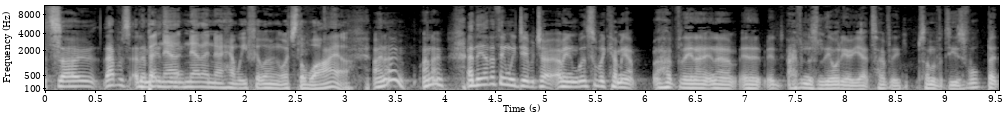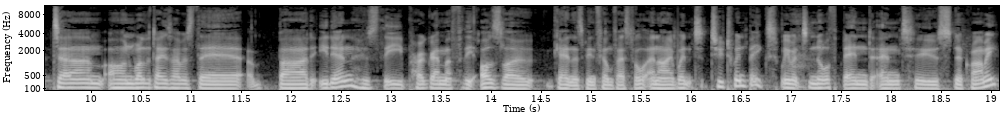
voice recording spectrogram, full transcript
So that was an but amazing. now, now they know how we feel when we watch The Wire. I know, I know. And the other thing we did, which I, I mean, this will be coming up hopefully in a, in a, in a I haven't listened to the audio yet, so hopefully some of it's useful. But um, on one of the days I was there, Bard Eden, who's the programmer for the Oslo Gay Lesbian Film Festival, and I went to Twin Peaks. We went to North Bend and to Snoqualmie,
